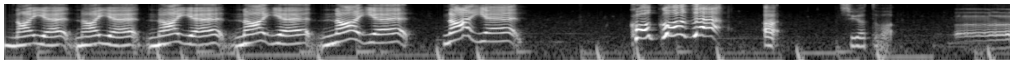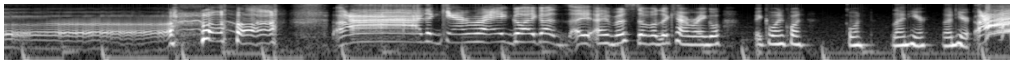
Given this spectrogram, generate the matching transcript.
Not yet, not yet, not yet, not yet, not yet, not yet. ここだあ、違ったわ。 Angle. I got. I, I messed up on the camera angle. Wait, come on, come on, come on. Land here, land here. Ah!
